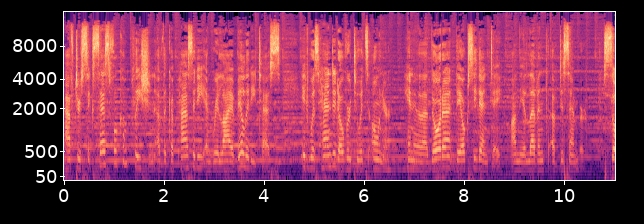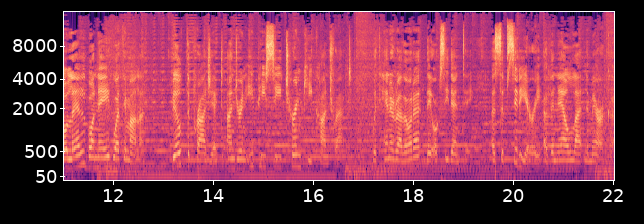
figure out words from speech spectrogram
After successful completion of the capacity and reliability tests, it was handed over to its owner, Generadora de Occidente, on the 11th of December. Solel Boneh Guatemala built the project under an EPC turnkey contract with Generadora de Occidente, a subsidiary of Enel Latin America.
